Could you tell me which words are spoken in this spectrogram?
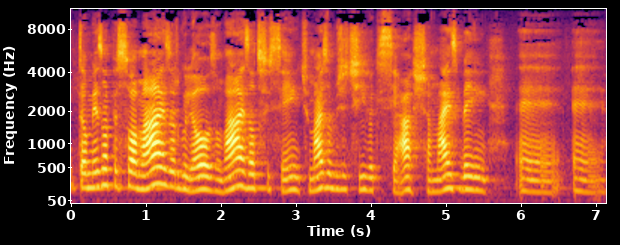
Então, mesmo a pessoa mais orgulhosa, mais autossuficiente, mais objetiva que se acha, mais bem, é, é,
